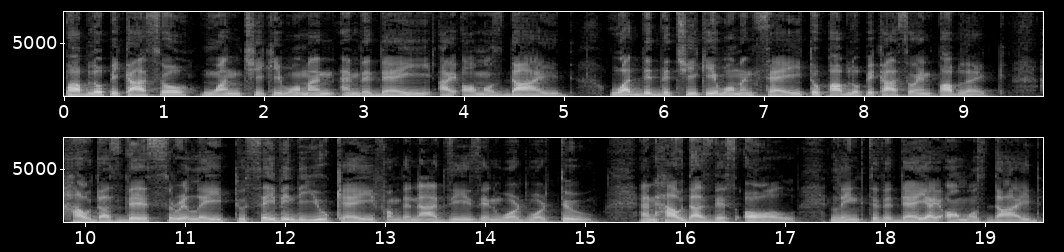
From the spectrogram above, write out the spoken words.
Pablo Picasso, One Cheeky Woman, and the Day I Almost Died. What did the cheeky woman say to Pablo Picasso in public? How does this relate to saving the UK from the Nazis in World War II? And how does this all link to the day I almost died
